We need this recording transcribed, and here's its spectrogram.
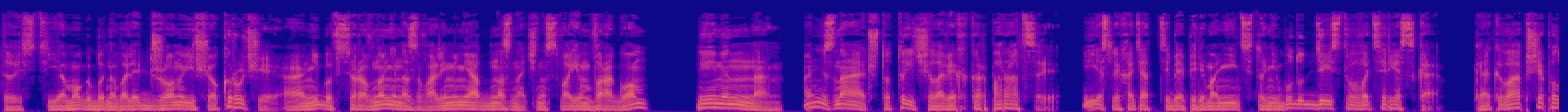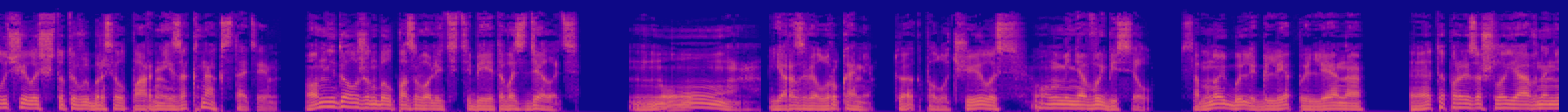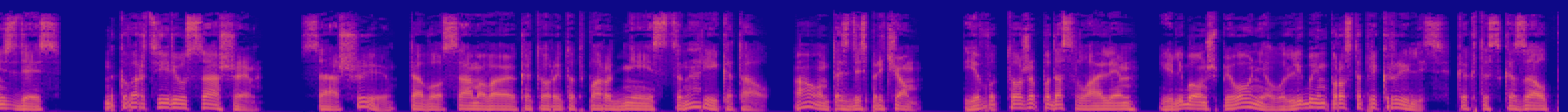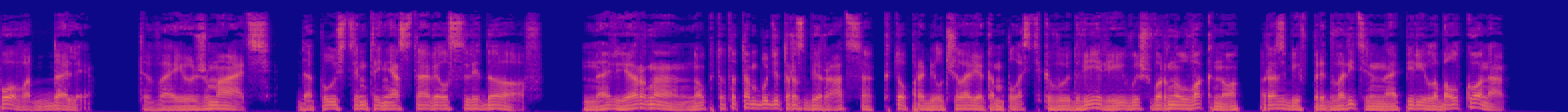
То есть я мог бы навалять Джону еще круче, а они бы все равно не назвали меня однозначно своим врагом? Именно. Они знают, что ты человек корпорации. Если хотят тебя переманить, то не будут действовать резко. Как вообще получилось, что ты выбросил парня из окна, кстати? Он не должен был позволить тебе этого сделать. Ну, я развел руками. Так получилось, он меня выбесил. Со мной были Глеб и Лена. Это произошло явно не здесь. На квартире у Саши. Саши, того самого, который тот пару дней сценарий катал. А он-то здесь при чем? Его тоже подослали. И либо он шпионил, либо им просто прикрылись. Как ты сказал, повод дали. Твою ж мать! Допустим, ты не оставил следов. «Наверное, но кто-то там будет разбираться, кто пробил человеком пластиковую дверь и вышвырнул в окно, разбив предварительно перила балкона».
